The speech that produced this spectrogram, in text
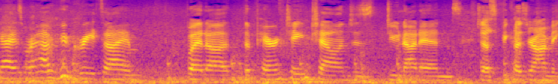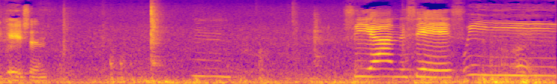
guys, we're having a great time, but uh, the parenting challenges do not end just because you're on vacation. See ya on the says. Wee.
